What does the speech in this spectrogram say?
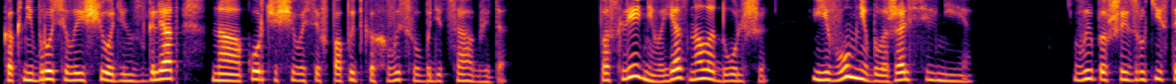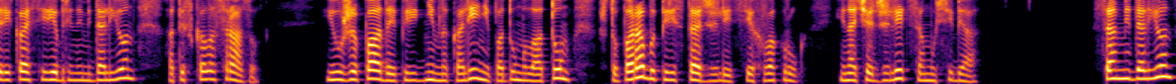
как не бросила еще один взгляд на корчащегося в попытках высвободиться Агвида. Последнего я знала дольше, и его мне было жаль сильнее. Выпавший из руки старика серебряный медальон отыскала сразу и, уже падая перед ним на колени, подумала о том, что пора бы перестать жалеть всех вокруг и начать жалеть саму себя. Сам медальон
